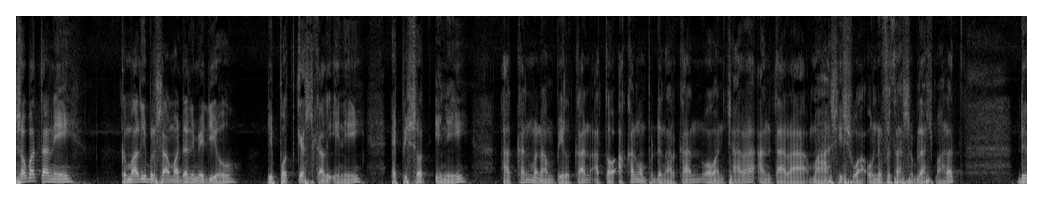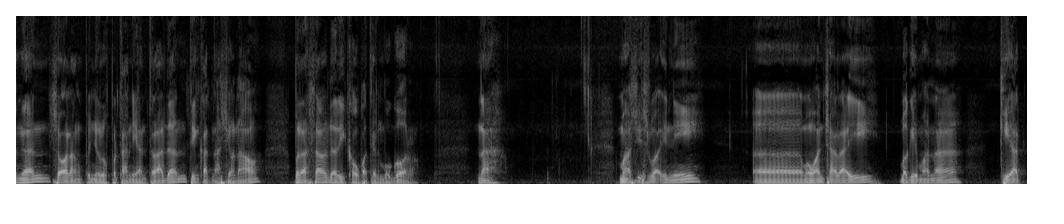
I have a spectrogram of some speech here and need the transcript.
Sobat Tani, kembali bersama dari Medio di podcast kali ini, episode ini akan menampilkan atau akan memperdengarkan wawancara antara mahasiswa Universitas 11 Maret dengan seorang penyuluh pertanian teladan tingkat nasional berasal dari Kabupaten Bogor. Nah, mahasiswa ini uh, mewawancarai bagaimana kiat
